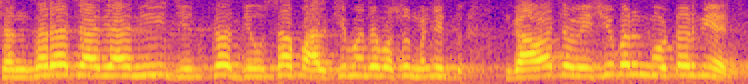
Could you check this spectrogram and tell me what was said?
शंकराचार्यांनी जितकं दिवसा पालखीमध्ये बसून म्हणजे गावाच्या वेशीपर्यंत मोटरनी यायचं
